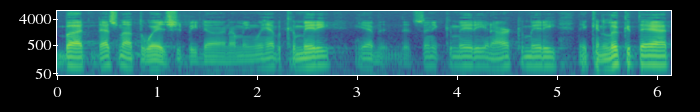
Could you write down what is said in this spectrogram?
But that's not the way it should be done. I mean, we have a committee, you have the Senate committee and our committee that can look at that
